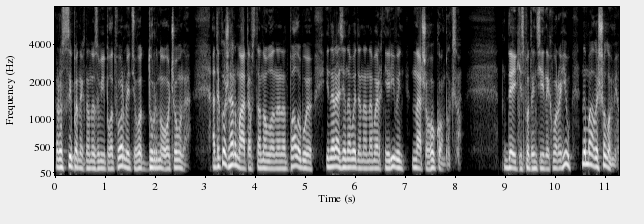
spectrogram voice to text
розсипаних на нозовій платформі цього дурного човна, а також гармата, встановлена над палубою і наразі наведена на верхній рівень нашого комплексу. Деякі з потенційних ворогів не мали шоломів.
